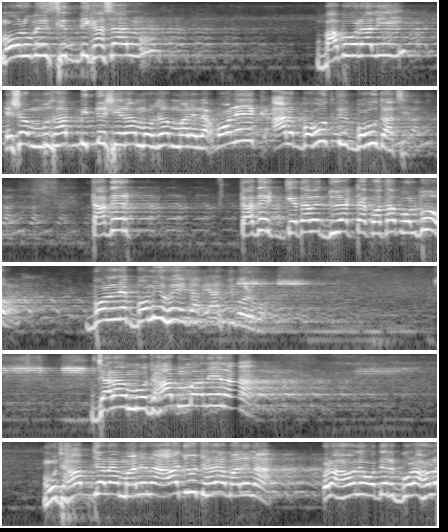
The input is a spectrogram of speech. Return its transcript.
মৌলবী সিদ্দিক হাসান, বাবুর আলী, এসব মুজাব বিদ্বেষীরা মুজাব মানে না। অনেক আর বহুত বহুত আছে। তাদের তাদের কেতাবের দু একটা কথা বলব, বললে বমি হয়ে যাবে, আর কি বলব। যারা মুজাব মানে না মুজাব যারা মানে না, আজও যারা মানে না ওরা হলে ওদের গোড়া হলো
